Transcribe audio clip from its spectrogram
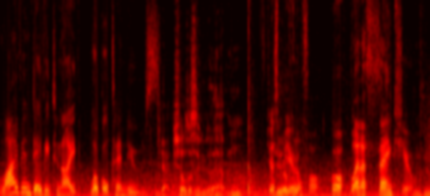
live in Davie tonight, Local 10 News. Yeah, chills listening to that. Mm. Just beautiful. beautiful. Oh, Glenna, thank you. Mm -hmm.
